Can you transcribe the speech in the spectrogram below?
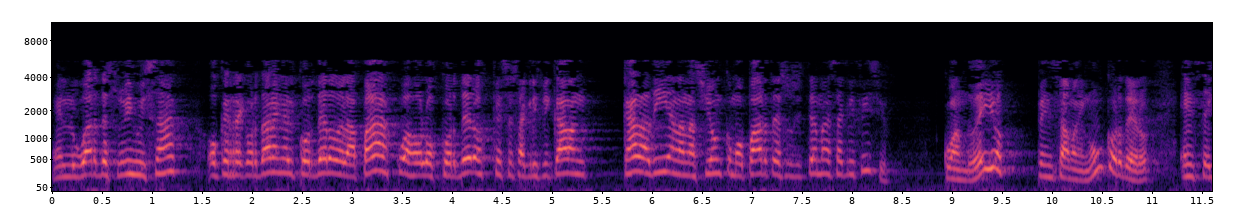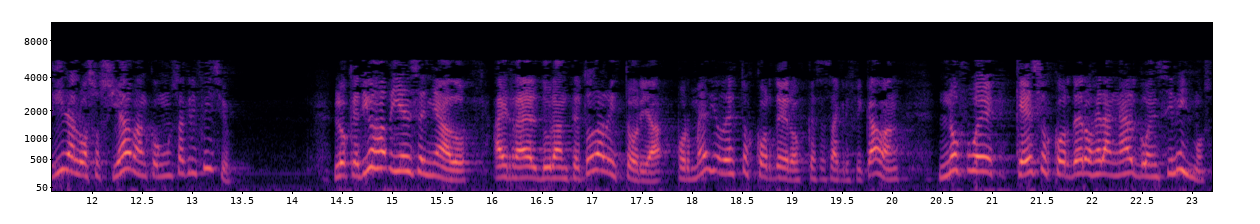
en lugar de su hijo Isaac, o que recordaran el cordero de la Pascua o los corderos que se sacrificaban cada día en la nación como parte de su sistema de sacrificio. Cuando ellos pensaban en un cordero, enseguida lo asociaban con un sacrificio. Lo que Dios había enseñado a Israel durante toda la historia, por medio de estos corderos que se sacrificaban, no fue que esos corderos eran algo en sí mismos,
